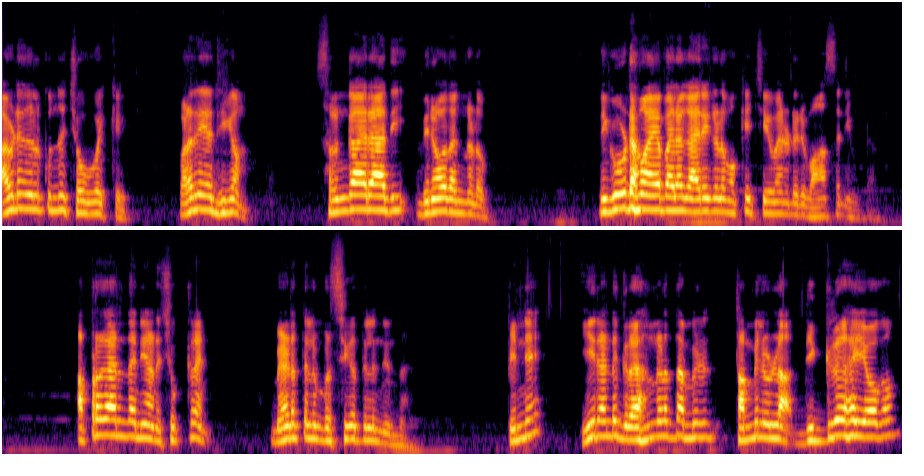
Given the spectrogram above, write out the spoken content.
അവിടെ നിൽക്കുന്ന ചൊവ്വയ്ക്ക് വളരെയധികം ശൃംഗാരാദി വിനോദങ്ങളും നിഗൂഢമായ പല കാര്യങ്ങളുമൊക്കെ ചെയ്യുവാനുള്ളൊരു വാസനയുണ്ടാകും അപ്രകാരം തന്നെയാണ് ശുക്രൻ മേടത്തിലും വൃശ്ചികത്തിലും നിന്ന്. പിന്നെ ഈ രണ്ട് ഗ്രഹങ്ങളും തമ്മിൽ തമ്മിലുള്ള ദിഗ്രഹയോഗം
